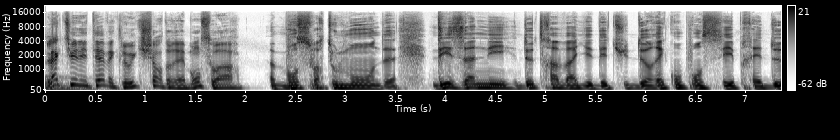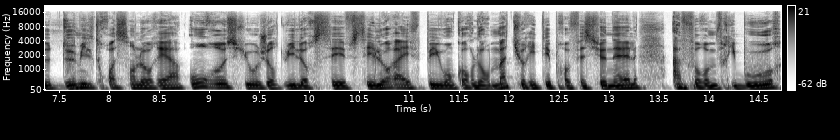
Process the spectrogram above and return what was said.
L'actualité avec Loïc Chorderet. Bonsoir. Bonsoir tout le monde. Des années de travail et d'études de récompensés, près de 2300 lauréats ont reçu aujourd'hui leur CFC, leur AFP ou encore leur maturité professionnelle à Forum Fribourg.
